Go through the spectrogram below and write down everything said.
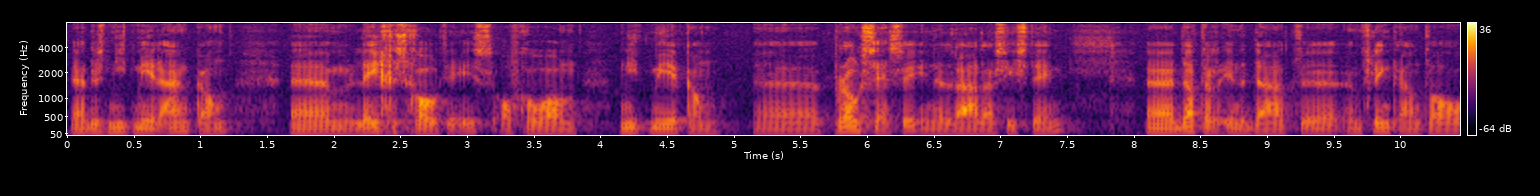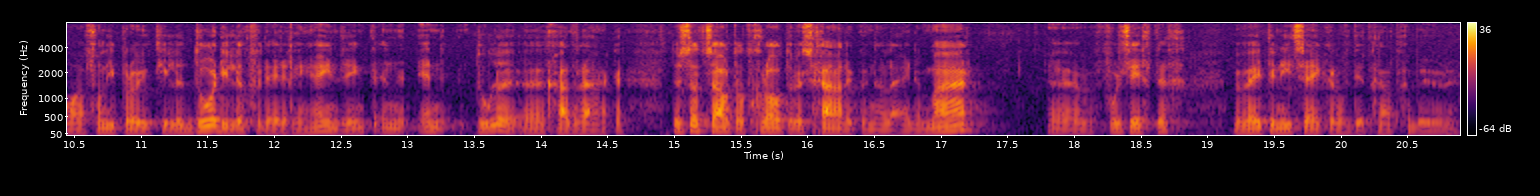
uh, dus niet meer aan kan, um, leeggeschoten is of gewoon niet meer kan uh, processen in het radarsysteem. Uh, dat er inderdaad uh, een flink aantal van die projectielen door die luchtverdediging heen dringt en, en doelen gaat raken. Dus dat zou tot grotere schade kunnen leiden. Maar voorzichtig, we weten niet zeker of dit gaat gebeuren.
